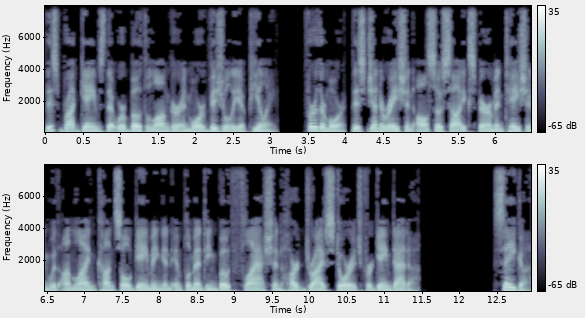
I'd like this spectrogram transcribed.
This brought games that were both longer and more visually appealing. Furthermore, this generation also saw experimentation with online console gaming and implementing both flash and hard drive storage for game data. Sega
